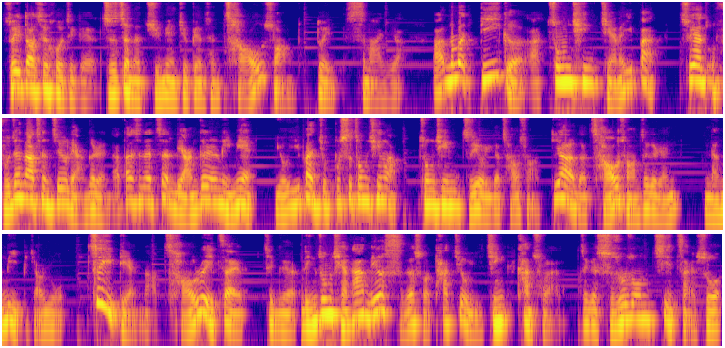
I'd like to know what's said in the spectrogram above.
所以到最后这个执政的局面就变成曹爽对司马懿了啊。那么第一个啊，宗亲减了一半。虽然辅政大臣只有两个人啊，但是呢，这两个人里面有一半就不是宗亲了。宗亲只有一个曹爽。第二个，曹爽这个人能力比较弱，这一点呢，曹睿在这个临终前他还没有死的时候，他就已经看出来了。这个史书中记载说，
